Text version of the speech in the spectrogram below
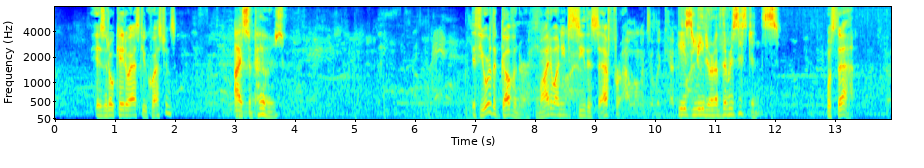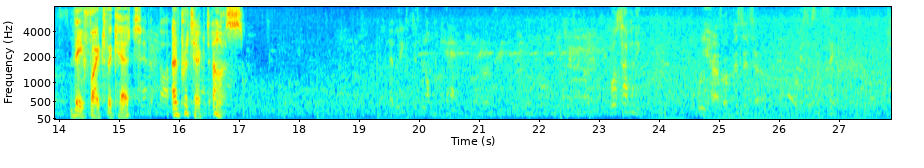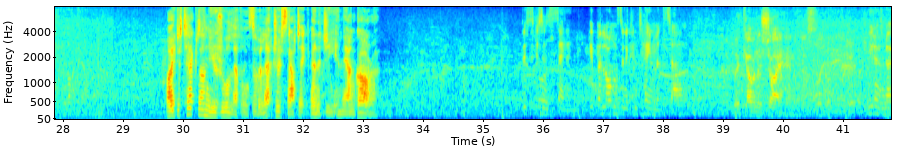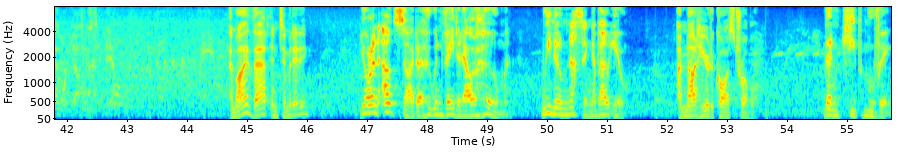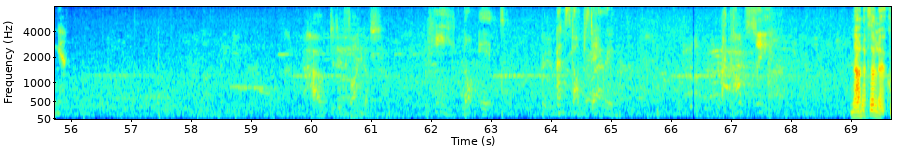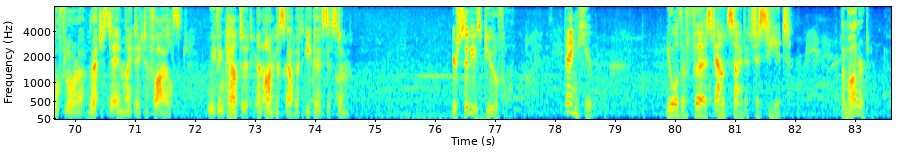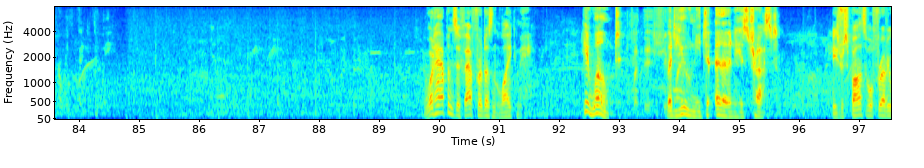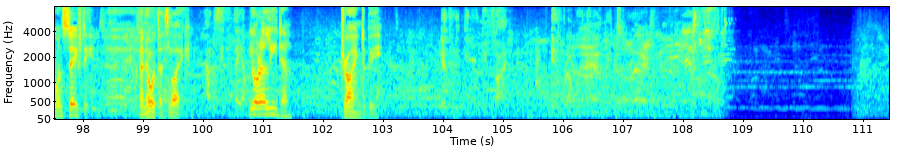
Is it okay to ask you questions? I suppose. If you're the governor, why do I need to see this Evfra? He's leader of the resistance. What's that? They fight the Kett and protect us. At least it's not the Kett. What's happening? We have a visitor. This isn't safe. Lock it up. I detect unusual levels of electrostatic energy in the Angara. Let Governor Shie handle this. You don't know what you're doing. Am I that intimidating? You're an outsider who invaded our home. We know nothing about you. I'm not here to cause trouble. Then keep moving. How did it find us? He, not it. And stop staring. I can't see. None of the local flora register in my data files. We've encountered an undiscovered ecosystem. Your city is beautiful. Thank you. You're the first outsider to see it. I'm honored. What happens if Evfra doesn't like me? He won't. But you need to earn his trust. He's responsible for everyone's safety. I know what that's like. You're a leader. Trying to be. Everything will be fine. Evfra will handle it.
